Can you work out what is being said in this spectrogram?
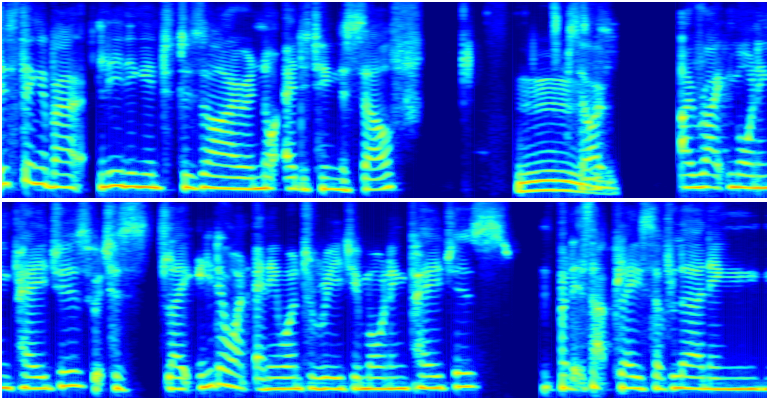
this thing about leaning into desire and not editing the self Mm. so I, I write morning pages which is like you don't want anyone to read your morning pages but it's that place of learning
